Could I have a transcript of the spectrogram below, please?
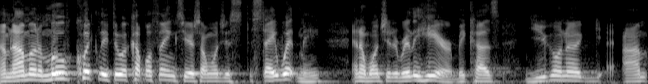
I'm, going to move quickly through a couple things here, so I want you to stay with me, and I want you to really hear because you're going to, I'm,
